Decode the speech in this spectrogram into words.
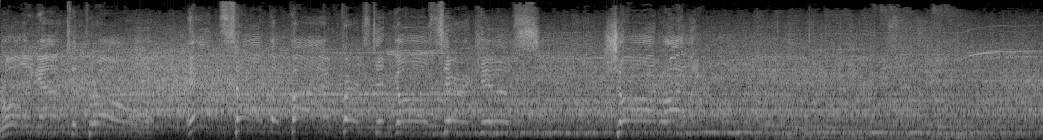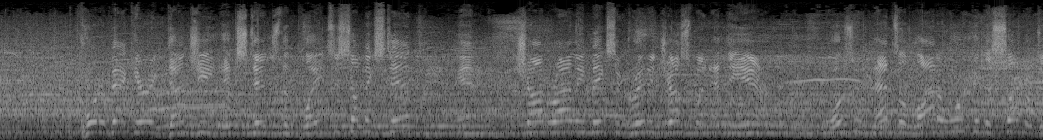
rolling out to throw. Inside the five. First and goal, Syracuse. Sean Riley. Quarterback Eric Dungey extends the play to some extent, and Sean Riley makes a great adjustment at the end. Those are, that's a lot of work in the summer to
